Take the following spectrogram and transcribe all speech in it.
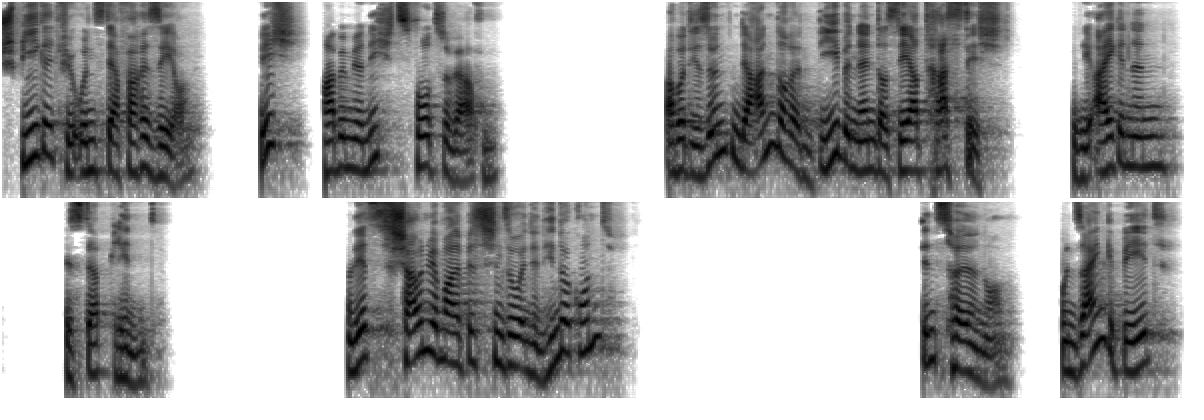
spiegelt für uns der Pharisäer. Ich habe mir nichts vorzuwerfen. Aber die Sünden der anderen, die benennt er sehr drastisch. Für die eigenen ist er blind. Und jetzt schauen wir mal ein bisschen so in den Hintergrund. Den Zöllner. Und sein Gebet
